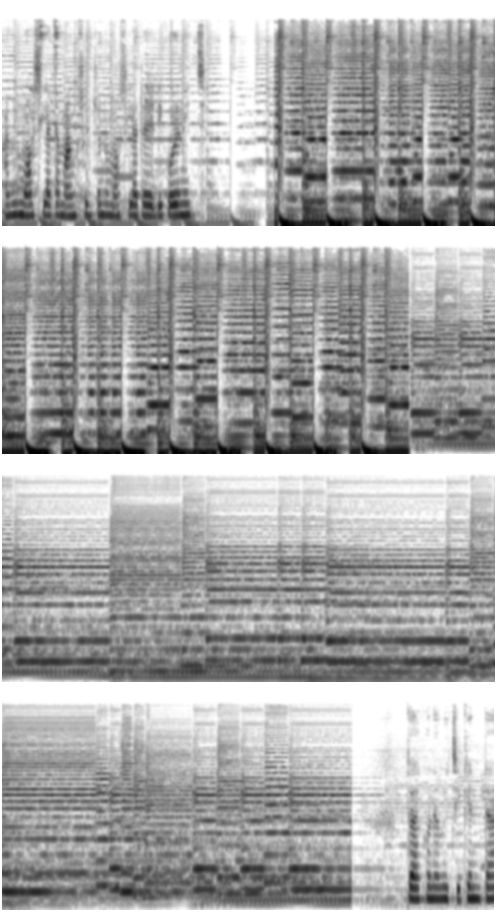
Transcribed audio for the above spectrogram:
আমি মশলাটা মাংসের জন্য মশলাটা রেডি করে নিচ্ছি। তো এখন আমি চিকেনটা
